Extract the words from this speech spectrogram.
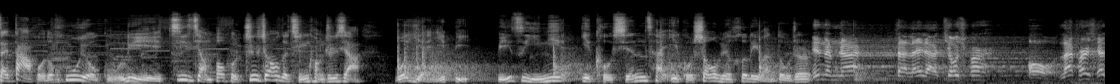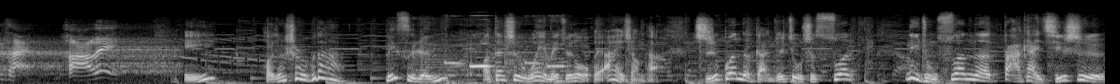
在大伙的忽悠、鼓励、激将，包括支招的情况之下，我眼一闭，鼻子一捏，一口咸菜，一口烧饼，喝了一碗豆汁儿。您怎么着？再来俩焦圈儿？哦，来盘咸菜。好嘞。诶，好像事儿不大。没死人啊，但是我也没觉得我会爱上它，直观的感觉就是酸，那种酸呢，大概其实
